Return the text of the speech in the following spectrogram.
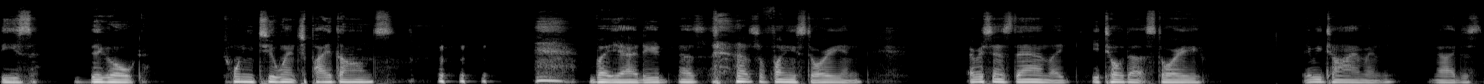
These big old 22 inch pythons. but yeah, dude, that's that's a funny story. And ever since then, like he told that story every time, and you know, I just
